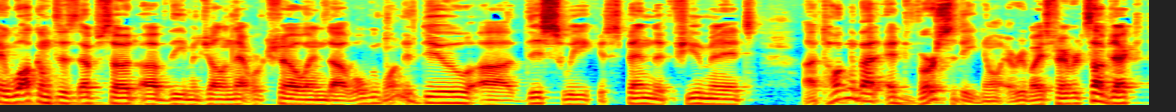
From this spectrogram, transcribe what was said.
Hey, welcome to this episode of the Magellan Network Show. And uh, what we want to do uh, this week is spend a few minutes uh, talking about adversity, you know, everybody's favorite subject,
